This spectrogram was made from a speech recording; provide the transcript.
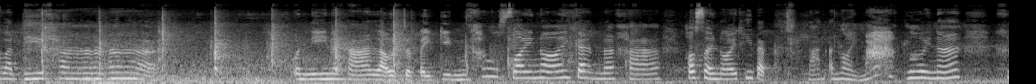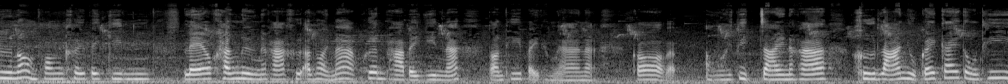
สวัสดีค่ะ วันนี้นะคะเราจะไปกินข้าวซอยน้อยกันนะคะข้าวซอยน้อยที่แบบร้านอร่อยมากเลยนะ คือน้องพองเคยไปกินแล้วครั้งหนึ่งนะคะ คืออร่อยมากเพื่อนพาไปกินนะ ตอนที่ไปทำงานอะ่ะ ก็แบบโอ้ยติดใจนะคะ คือร้านอยู่ใกล้ ๆ ตรงที่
